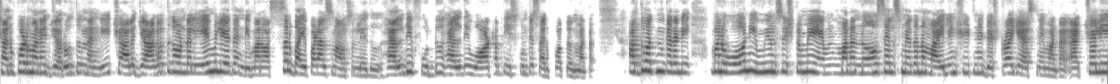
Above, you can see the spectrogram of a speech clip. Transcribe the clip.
చనిపోవడం అనేది జరుగుతుందండి. చాలా జాగ్రత్తగా ఉండాలి. ఏమి లేదండి. మనం అస్సలు భయపడాల్సిన అవసరం లేదు. హెల్దీ ఫుడ్ హెల్దీ వాటర్ తీసుకుంటే సరిపోతుంది అనమాట అర్థమవుతుంది కదండి. మన ఓన్ ఇమ్యూన్ సిస్టమే మన నర్వ్ సెల్స్ మీద ఉన్న మైలిన్ షీట్ని డిస్ట్రాయ్ చేస్తున్నాయి అన్నమాట యాక్చువల్లీ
